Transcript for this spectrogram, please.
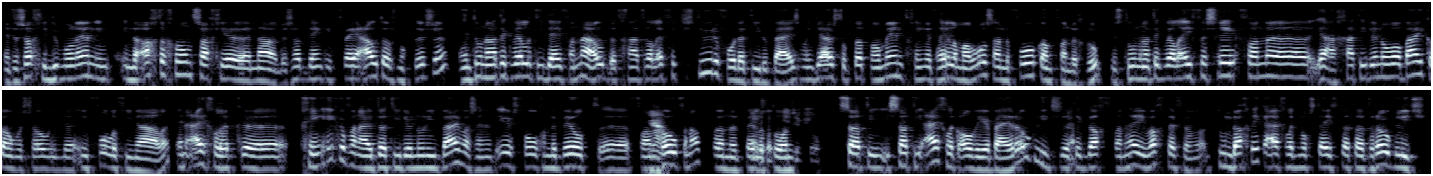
En toen zag je Dumoulin in, in de achtergrond, zag je, nou, er zat denk ik twee auto's nog tussen. En toen had ik wel het idee van, nou, dat gaat wel eventjes sturen voordat hij erbij is, want juist op dat moment ging het helemaal los aan de voorkant van de groep. Dus toen had ik wel even schrik van, eh, ja, gaat hij er nog wel bij komen zo in de in volle finale? En eigenlijk eh, ging ik ervan uit dat hij er nog niet bij was. En het eerstvolgende beeld van Ja. bovenaf van het peloton zat hij, zat hij eigenlijk alweer bij Roglic. Dat Ja. ik dacht van, hé, hey, wacht even. Toen dacht ik eigenlijk nog steeds dat dat Roglic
